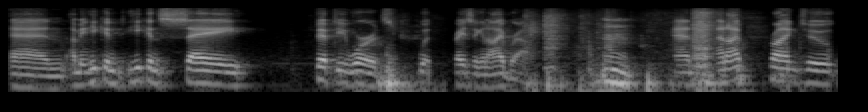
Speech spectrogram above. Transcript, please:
and I mean he can he can say 50 words with raising an eyebrow. Mm. And and I'm trying to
